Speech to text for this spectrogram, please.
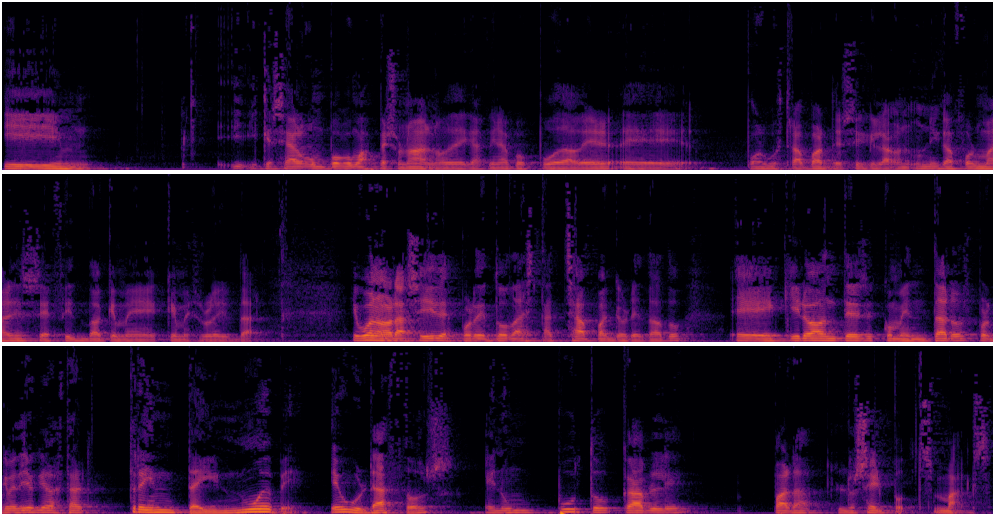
Y, y que sea algo un poco más personal, ¿no? De que al final pues pueda haber eh, por vuestra parte. Sí que la única forma es ese feedback que me, que me soléis dar. Y bueno, ahora sí, después de toda esta chapa que os he dado, eh, quiero antes comentaros, porque me he tenido que gastar 39 eurazos en un puto cable para los AirPods Max.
